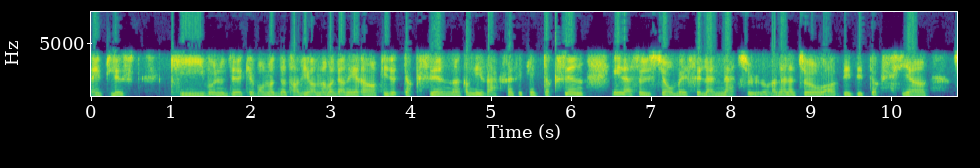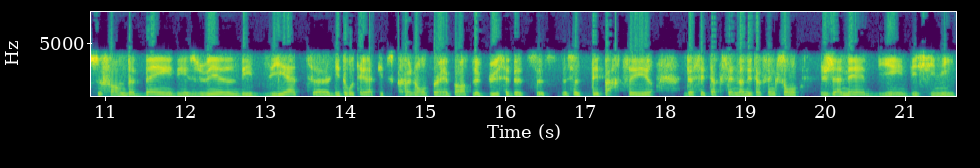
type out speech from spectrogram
simpliste, qui va nous dire que bon, notre, environnement moderne est rempli de toxines, hein, comme les vaccins, c'est plein de toxines. Et la solution, ben, c'est la nature. La nature offre des détoxifiants sous forme de bains, des huiles, des diètes, euh, l'hydrothérapie du côlon, peu importe. Le but, c'est de, de, se départir de ces toxines-là, des toxines qui sont jamais bien définies,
